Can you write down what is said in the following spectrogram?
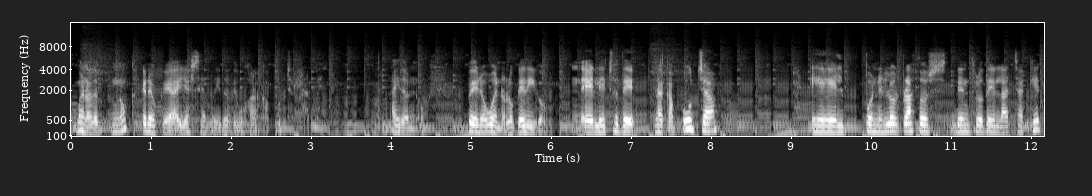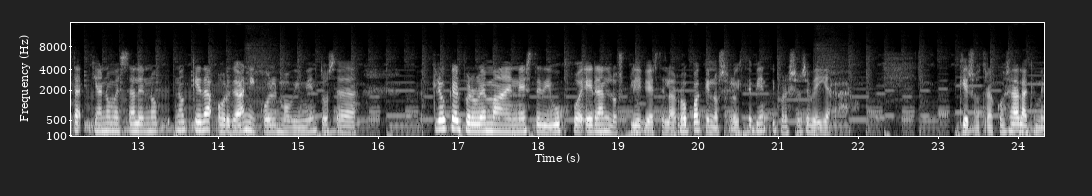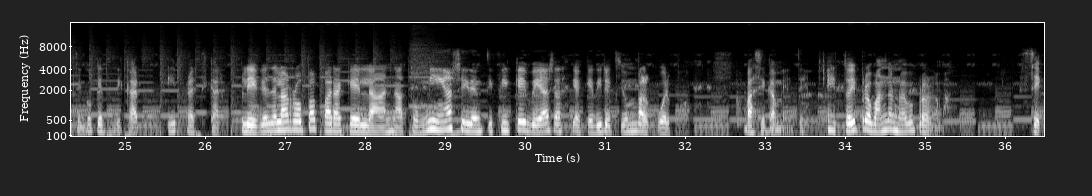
Bueno, nunca creo que haya oído dibujar capuchas realmente. I don't know. Pero bueno, lo que digo, el hecho de la capucha, el poner los brazos dentro de la chaqueta, ya no me sale, no, queda orgánico el movimiento. O sea, creo que el problema en este dibujo eran los pliegues de la ropa, que no se lo hice bien y por eso se veía raro. Que es otra cosa a la que me tengo que dedicar y practicar. Pliegues de la ropa para que la anatomía se identifique y veas hacia qué dirección va el cuerpo básicamente. Estoy probando un nuevo programa. Sí.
